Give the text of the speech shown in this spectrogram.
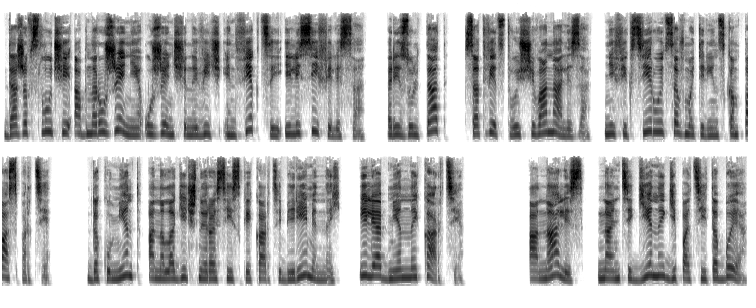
даже в случае обнаружения у женщины ВИЧ-инфекции или сифилиса, результат соответствующего анализа не фиксируется в материнском паспорте документ, аналогичный российской карте беременной или обменной карте. Анализ на антигены гепатита Б.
